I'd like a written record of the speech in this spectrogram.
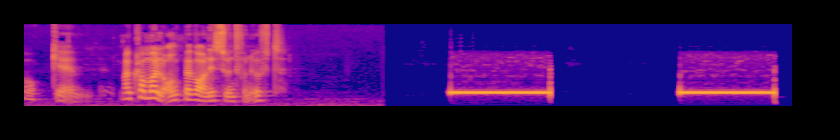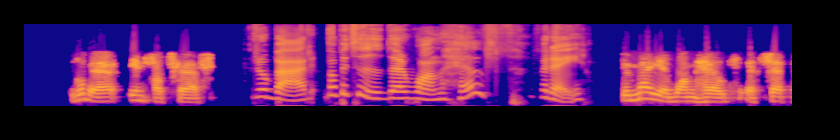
och man kommer långt med vanligt sunt förnuft. Robert, insatschef. Robert, vad betyder One Health för dig? För mig är One Health ett sätt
